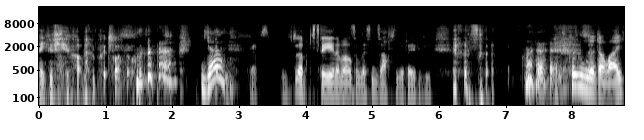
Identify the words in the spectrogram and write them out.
pay per view. I can't remember which one. It was. Yeah. Obscene amounts of listens after the pay per view. It's because there's a delay.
